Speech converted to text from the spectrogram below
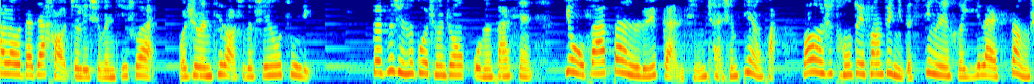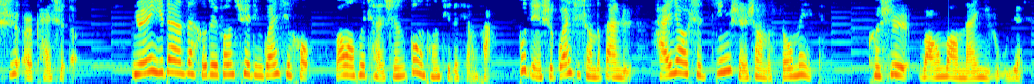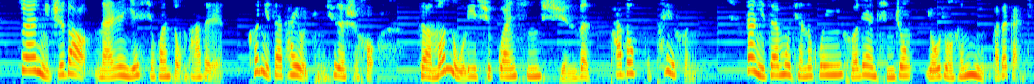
Hello，大家好，这里是文姬说爱，我是文姬老师的声优助理。在咨询的过程中，我们发现，诱发伴侣感情产生变化，往往是从对方对你的信任和依赖丧失而开始的。女人一旦在和对方确定关系后，往往会产生共同体的想法，不仅是关系上的伴侣，还要是精神上的 soul mate。可是往往难以如愿。虽然你知道男人也喜欢懂他的人。可你在他有情绪的时候，怎么努力去关心询问，他都不配合你，让你在目前的婚姻和恋情中有种很拧巴的感觉。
